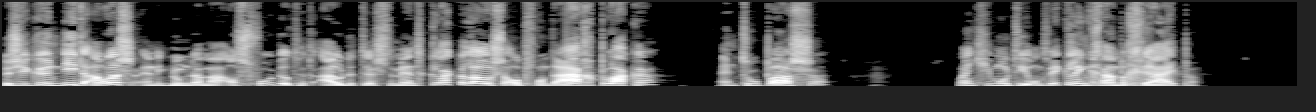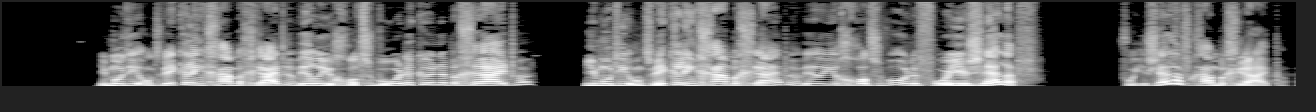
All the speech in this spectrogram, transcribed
Dus je kunt niet alles, en ik noem dan maar als voorbeeld het Oude Testament, klakkeloos op vandaag plakken en toepassen. Want je moet die ontwikkeling gaan begrijpen. Je moet die ontwikkeling gaan begrijpen, wil je Gods woorden kunnen begrijpen? Je moet die ontwikkeling gaan begrijpen, wil je Gods woorden voor jezelf, voor jezelf gaan begrijpen.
